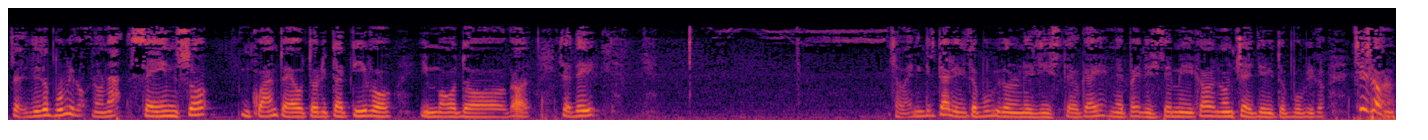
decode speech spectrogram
cioè il diritto pubblico non ha senso in quanto è autoritativo in modo... Cioè dei, insomma in Inghilterra il diritto pubblico non esiste, ok? Nei, nei sistemi di cose non c'è il diritto pubblico. Ci sono,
